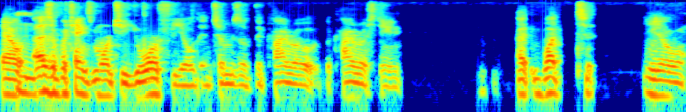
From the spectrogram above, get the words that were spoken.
Now, mm-hmm. as it pertains more to your field in terms of the chiro the chiro at what you know,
